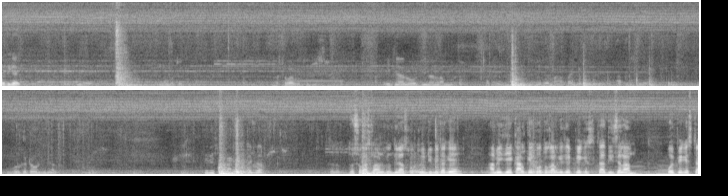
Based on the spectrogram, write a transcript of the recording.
এদিকে আয়। নম্বরটা দশটা বারো তিরিশ। এটা হলো অরিজিনাল নাম্বার না পাই বোরকাটা অরিজিনাল তিরিশ টাকা দর্শক আসসালামু আলাইকুম দিনাজপুর টুইন টিভি থেকে। আমি যে কালকে গতকালকে যে প্যাকেজটা দিয়েছিলাম ওই প্যাকেজটা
